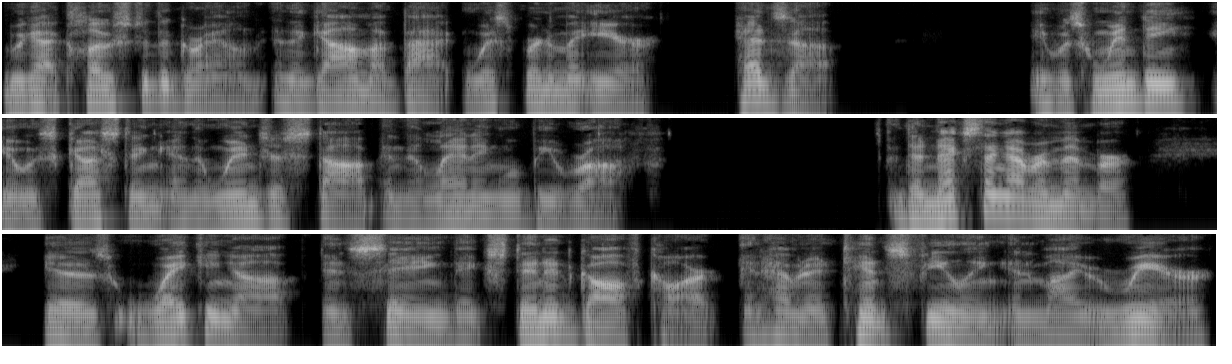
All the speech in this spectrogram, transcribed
we got close to the ground and the guy on my back whispered in my ear, heads up. It was windy, it was gusting, and the wind just stopped, and the landing will be rough. The next thing I remember is waking up and seeing the extended golf cart and having an intense feeling in my rear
